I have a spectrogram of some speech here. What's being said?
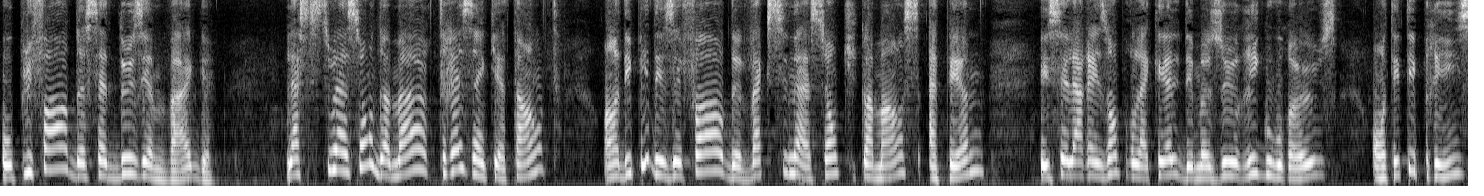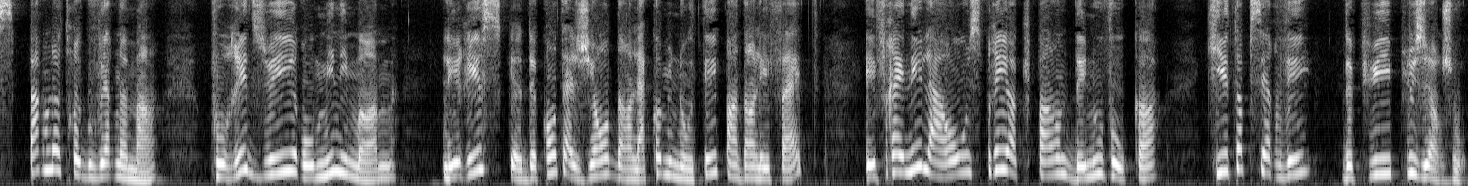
Au plus fort de cette deuxième vague, la situation demeure très inquiétante en dépit des efforts de vaccination qui commencent à peine et c'est la raison pour laquelle des mesures rigoureuses ont été prises par notre gouvernement pour réduire au minimum les risques de contagion dans la communauté pendant les fêtes et freiner la hausse préoccupante des nouveaux cas qui est observée depuis plusieurs jours.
